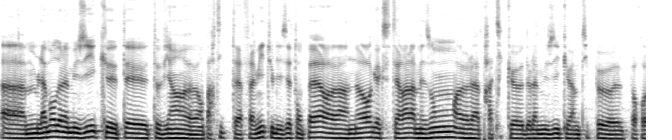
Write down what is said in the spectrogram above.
euh, l'amour de la musique te vient euh, en partie de ta famille. Tu disais ton père, euh, un orgue, etc. à la maison, la pratique de la musique un petit peu pour,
